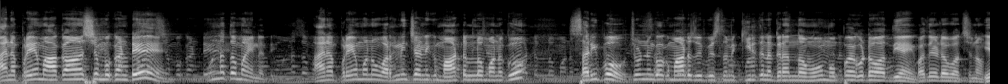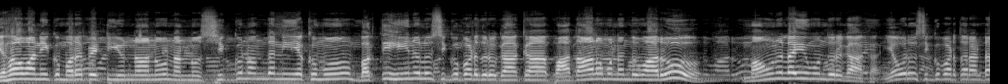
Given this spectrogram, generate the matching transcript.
ఆయన ప్రేమ ఆకాశము కంటే ఉన్నతమైనది. ఆయన ప్రేమను వర్ణించడానికి మాటల్లో మనకు సరిపో. చూడండి ఇంకొక మాట చూపిస్తాం కీర్తన గ్రంథము ముప్పై ఒకటో అధ్యాయం పదిహేడవ వచనం. యహోవా నీకు మొరపెట్టి ఉన్నాను నన్ను సిగ్గునందనీయకుము భక్తిహీనులు సిగ్గుపడుదురు గాక పాతాళమునందు వారు మౌనులై ఉందురు గాక ఎవరు సిగ్గుపడతారంట?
